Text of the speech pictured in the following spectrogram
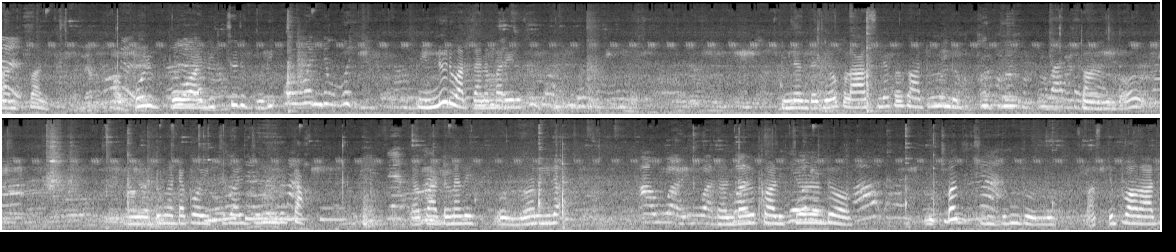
തണുപ്പാണ്. അപ്പോൾ ഒരു വലിച്ചൊരു കുടി. പിന്നെ ഒരു വർത്താനം പറയുന്നത് പിന്നെ എന്തൊക്കെയോ ക്ലാസ്സിലൊക്കെ കാട്ടുന്നുണ്ട്. കാണുമ്പോൾ അങ്ങോട്ടും ഇങ്ങോട്ടൊക്കെ ഒഴിച്ച് കളിക്കുന്നുണ്ട് കേട്ടോ ഞാൻ കാട്ടണത് ഒന്നും അറിയില്ല. രണ്ടാൾ കളിച്ചോ ഇപ്പൊ ചിന്തും തോന്നുന്നു. ഫസ്റ്റ് പൊറാട്ട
